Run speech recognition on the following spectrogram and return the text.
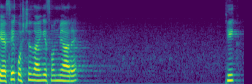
कैसे क्वेश्चन आएँगे समझ में आ रहा है? ठीक?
